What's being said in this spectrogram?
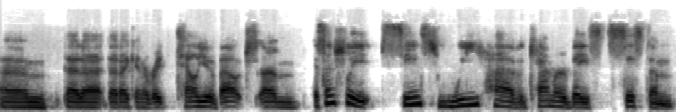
um, that uh, that I can already tell you about. Um, essentially, since we have a camera-based system,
